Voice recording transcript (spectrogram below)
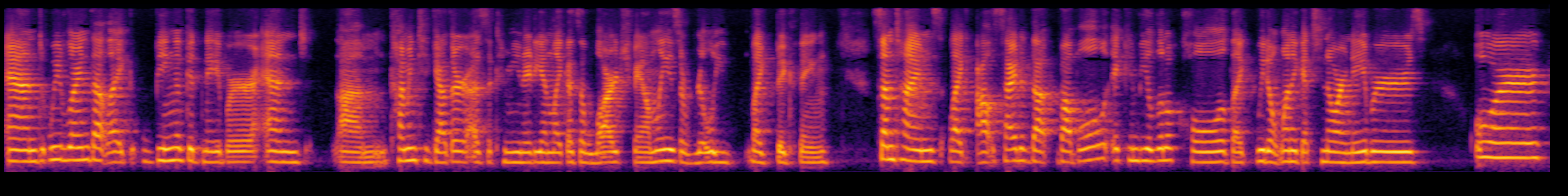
And we've learned that like being a good neighbor and um, coming together as a community and like as a large family is a really like big thing sometimes like outside of that bubble it can be a little cold like we don't want to get to know our neighbors or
